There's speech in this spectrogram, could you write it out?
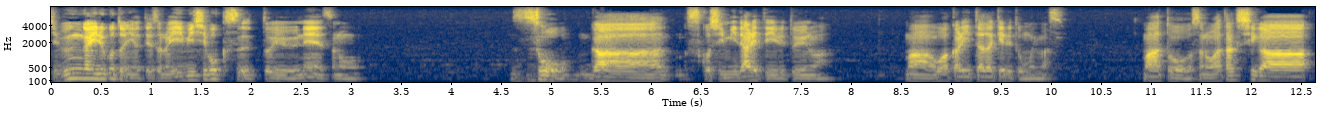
自分がいることによってその ABC ボックスというね、その像が少し乱れているというのは、まあ、お分かりいただけると思います。まあ、あと、その私が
